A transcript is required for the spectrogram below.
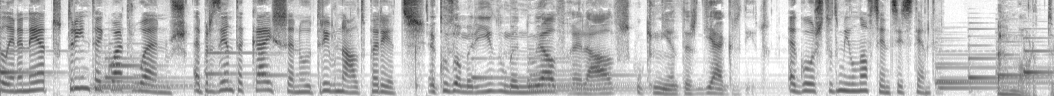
Helena Neto, 34 anos, apresenta queixa no Tribunal de Paredes. Acusa o marido, Manuel Ferreira Alves, o 500, de agredir. Agosto de 1970. A morte,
